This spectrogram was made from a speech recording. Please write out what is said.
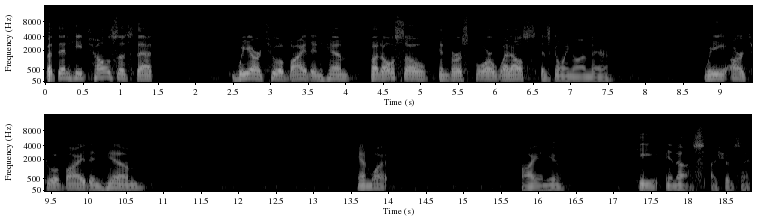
But then he tells us that we are to abide in him, but also in verse 4, what else is going on there? We are to abide in him and what? I in you. He in us, I should say.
